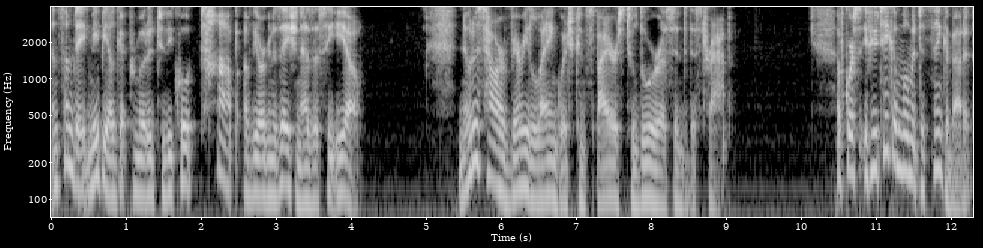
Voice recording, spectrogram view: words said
and someday maybe I'll get promoted to the, quote, top of the organization as a CEO. Notice how our very language conspires to lure us into this trap. Of course, if you take a moment to think about it,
